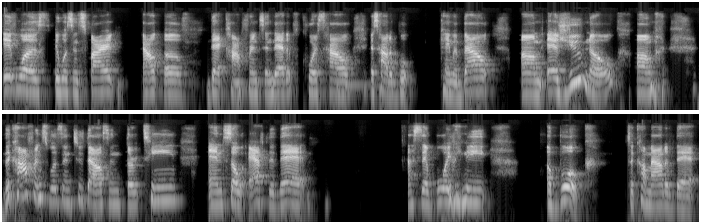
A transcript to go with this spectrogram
it was it was inspired out of that conference and that of course how is how the book came about. Um, as you know um, the conference was in 2013 and so after that i said boy we need a book to come out of that.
